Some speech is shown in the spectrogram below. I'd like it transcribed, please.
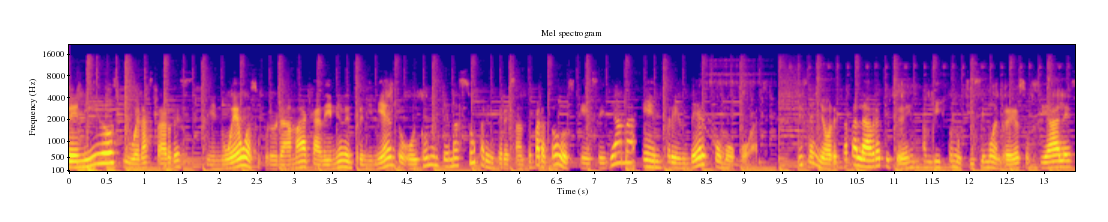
Bienvenidos y buenas tardes de nuevo a su programa Academia de Emprendimiento, hoy con un tema súper interesante para todos que se llama Emprender como coach. Sí señor, esta palabra que ustedes han visto muchísimo en redes sociales,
